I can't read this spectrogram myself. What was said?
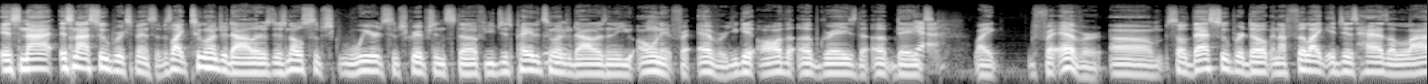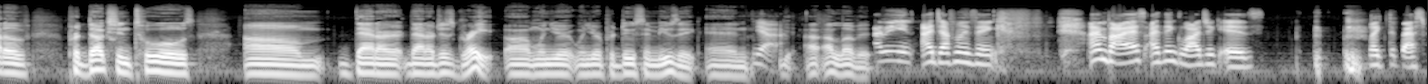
it's not it's not super expensive. It's like two hundred dollars. There's no subs- weird subscription stuff. You just pay the two hundred dollars and then you own it forever. You get all the upgrades, the updates, Yeah. like forever. Um, so that's super dope, and I feel like it just has a lot of production tools um, that are that are just great um, when you're when you're producing music, and Yeah. I, I love it. I mean, I definitely think I'm biased. I think Logic is like the best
